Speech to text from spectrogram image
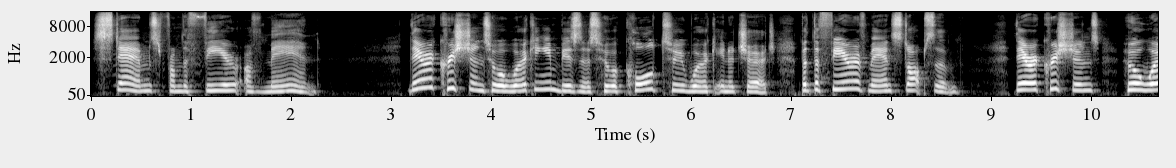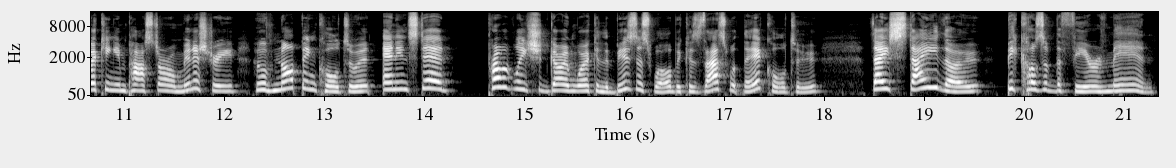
stems from the fear of man. There are Christians who are working in business who are called to work in a church, but the fear of man stops them. There are Christians who are working in pastoral ministry who have not been called to it and instead probably should go and work in the business world because that's what they're called to. They stay though because of the fear of man.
